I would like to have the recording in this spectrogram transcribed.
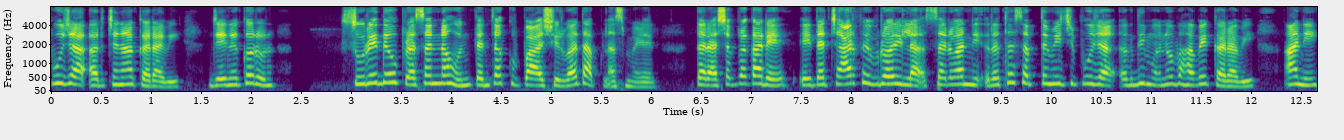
पूजा अर्चना करावी. जेणेकरून सूर्यदेव प्रसन्न होऊन त्यांचा कृपा आशीर्वाद आपणास मिळेल. तर अशा प्रकारे येत्या चार फेब्रुवारीला सर्वांनी रथसप्तमीची पूजा अगदी मनोभावे करावी आणि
